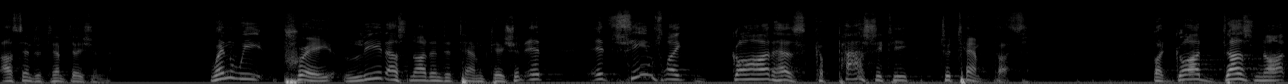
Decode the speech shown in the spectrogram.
us into temptation? When we pray, lead us not into temptation, it, it seems like God has capacity to tempt us. But God does not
